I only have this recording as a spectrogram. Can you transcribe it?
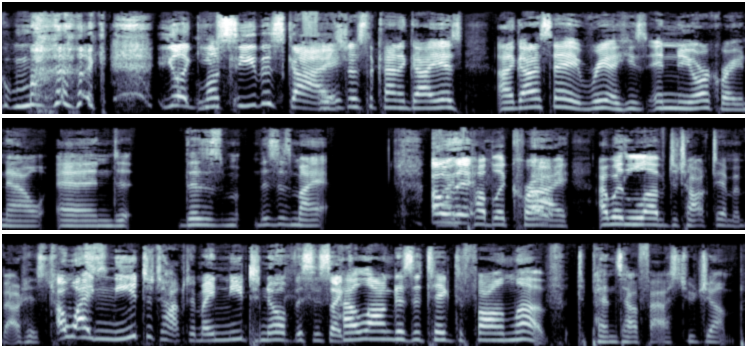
like, like you like you see this guy. It's just the kind of guy he is. I gotta say, Rhea, he's in New York right now, and this is this is my oh, my the- public cry. I would love to talk to him about his. Tweets. oh, I need to talk to him. I need to know if this is like how long does it take to fall in love? Depends how fast you jump.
